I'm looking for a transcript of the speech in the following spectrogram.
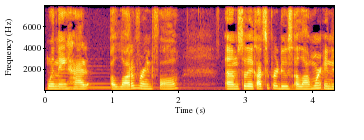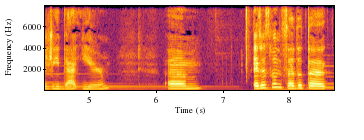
when they had a lot of rainfall. Um, so they got to produce a lot more energy that year. Um, it has been said that the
